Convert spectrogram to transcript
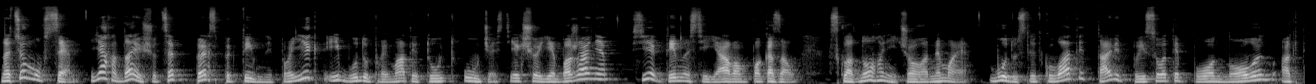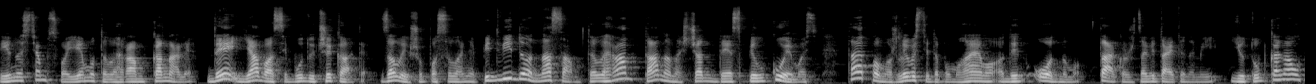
На цьому все. Я гадаю, що це перспективний проєкт і буду приймати тут участь. Якщо є бажання, всі активності я вам показав. Складного нічого немає. Буду слідкувати та відписувати по новим активностям в своєму телеграм-каналі, де я вас і буду чекати. Залишу посилання під відео на сам телеграм та на наш чат, де спілкуємось, та по можливості допомагаємо один одному. Також завітайте на мій YouTube канал.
